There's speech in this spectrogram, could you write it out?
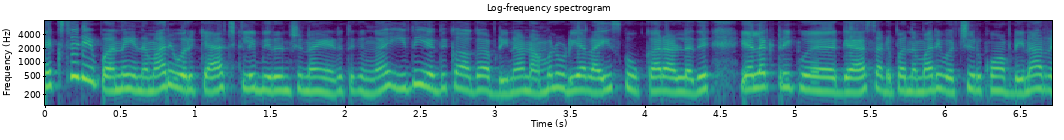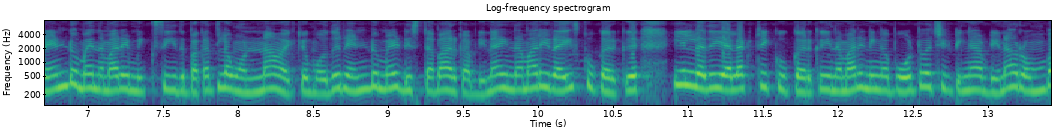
நெக்ஸ்ட் டிப் வந்து இந்த மாதிரி ஒரு கேட்ச் கிளிப் இருந்துச்சுன்னா எடுத்துக்கோங்க. இது எதுக்காக அப்படின்னா நம்மளுடைய ரைஸ் குக்கர் அல்லது எலக்ட்ரிக் கேஸ் அடுப்பு அந்த மாதிரி வச்சிருக்கோம் அப்படின்னா ரெண்டுமே இந்த மாதிரி மிக்ஸி இது பக்கத்தில் ஒன்றா வைக்கும் போது ரெண்டுமே டிஸ்டர்பாக இருக்குது அப்படின்னா இந்த மாதிரி ரைஸ் குக்கருக்கு இல்லது எலக்ட்ரிக் குக்கருக்கு இந்த மாதிரி நீங்கள் போட்டு வச்சுக்கிட்டீங்க அப்படின்னா ரொம்ப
